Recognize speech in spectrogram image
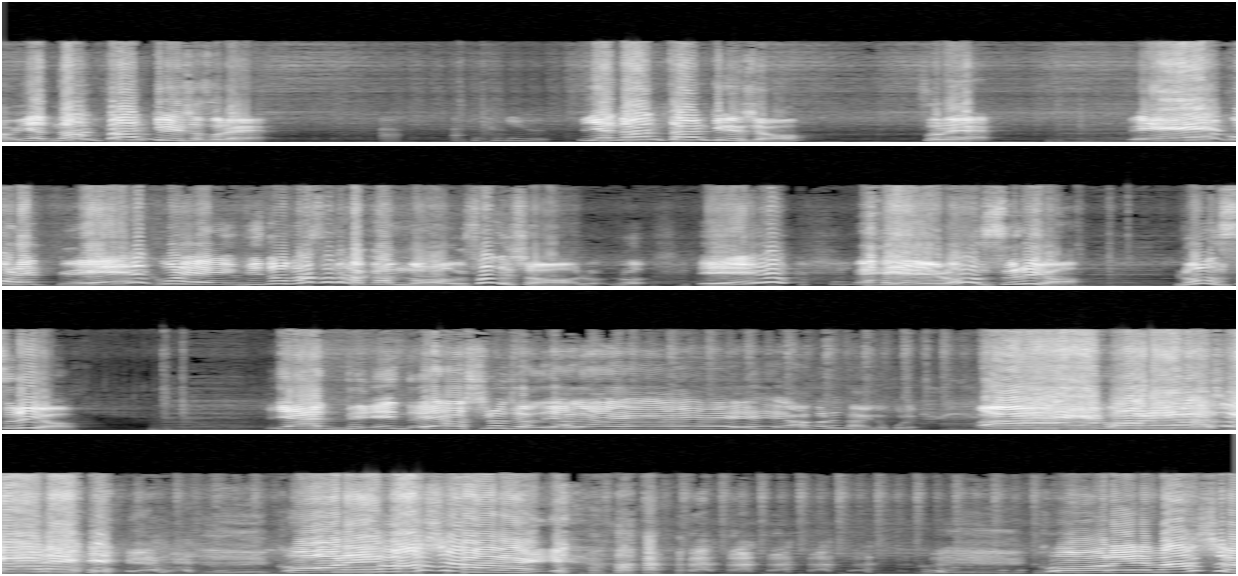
よ。いや何短期でしょそれ？すぎるいや何短期でしょ？それ。えー、これえー、これ見逃さなあかんの？嘘でしょ？ロロえー、いやいやローンするよ。ローンするよ。いや、で、え、いや、白じゃ、いや、いや、いや、いや、いや、上がれないの？これ。あー、いや、これはしゃあない。これはしゃあない。これはしゃ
